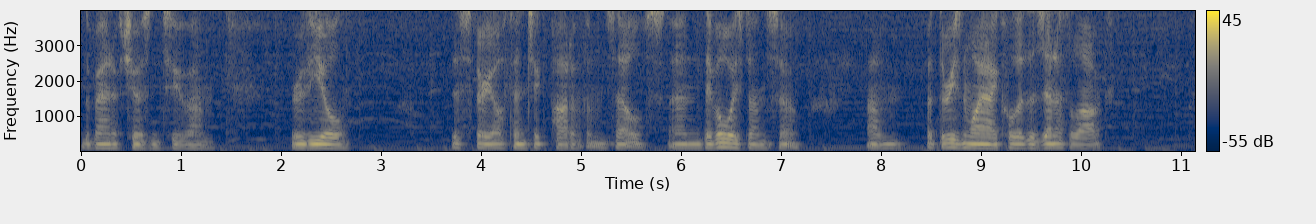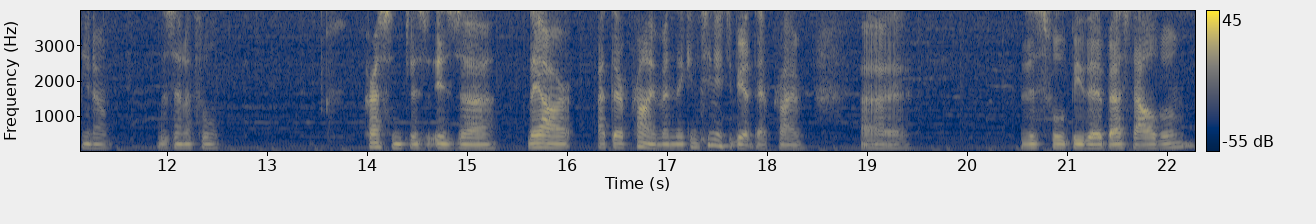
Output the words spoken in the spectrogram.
the band have chosen to um, reveal this very authentic part of themselves, and they've always done so. Um, but the reason why I call it the zenithal arc, you know, the zenithal crescent is is uh, they are at their prime, and they continue to be at their prime. Uh, this will be their best album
